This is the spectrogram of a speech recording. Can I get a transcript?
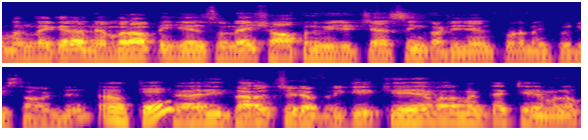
మన దగ్గర నెంబర్ ఆఫ్ డిజైన్స్ ఉన్నాయి. షాప్ని విజిట్ చేస్తే ఇంకా డిజైన్స్ కూడా మేము చూపిస్తామండి. ఓకే. శారీ ధర వచ్చేటప్పటికి కేవలం అంటే కేవలం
